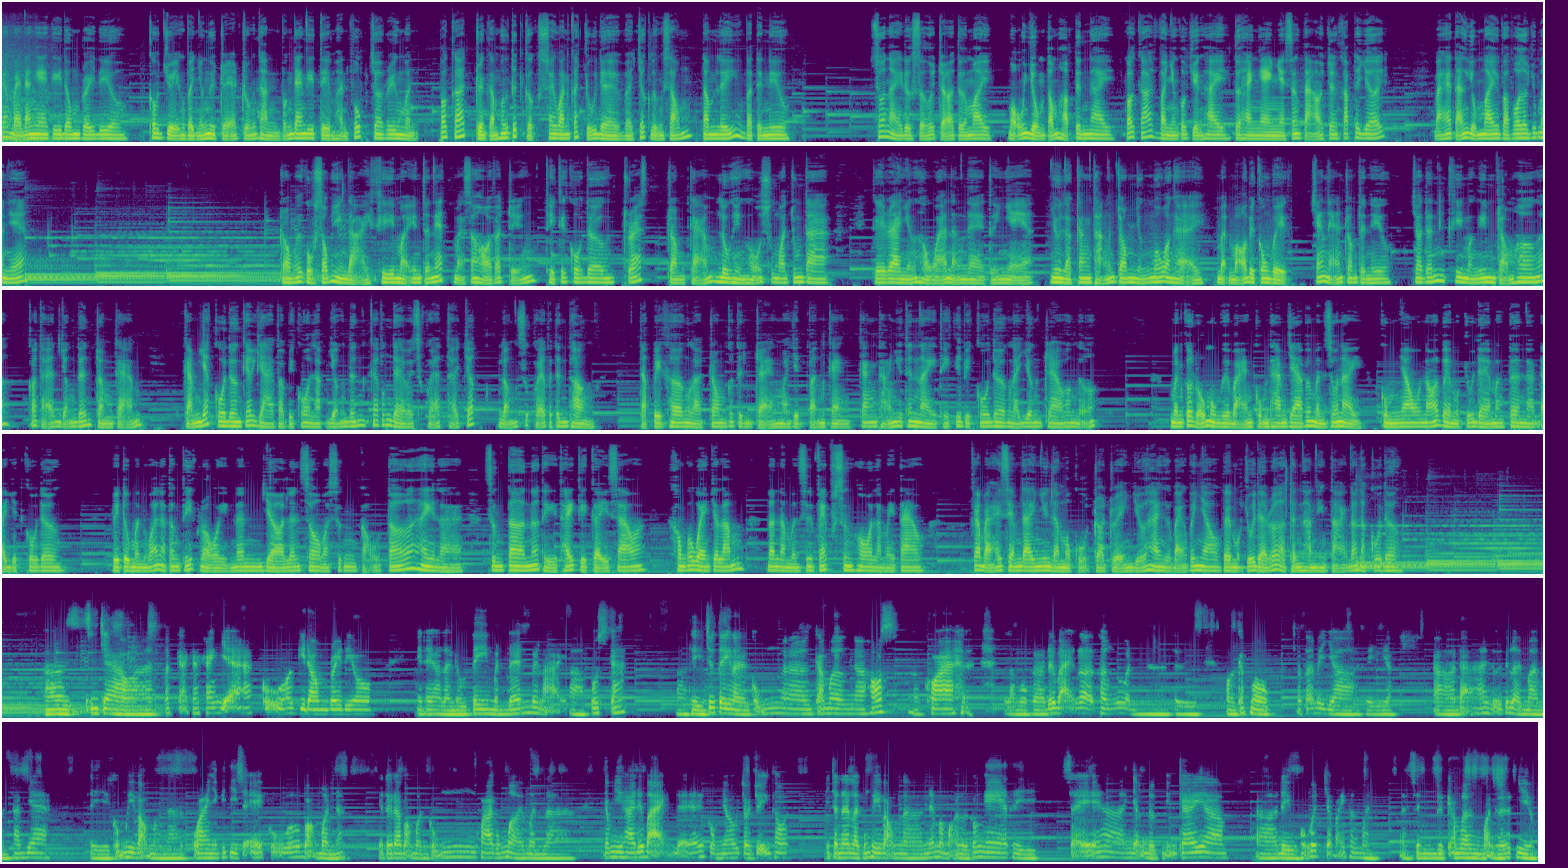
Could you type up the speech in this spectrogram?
Các bạn đang nghe Ghi Đông Radio, câu chuyện về những người trẻ trưởng thành vẫn đang đi tìm hạnh phúc cho riêng mình. Podcast truyền cảm hứng tích cực xoay quanh các chủ đề về chất lượng sống, tâm lý và tình yêu. Số này được sự hỗ trợ từ Mây, một ứng dụng tổng hợp tin hay, podcast và những câu chuyện hay từ hàng ngàn nhà sáng tạo trên khắp thế giới. Bạn hãy tải ứng dụng Mây và follow chúng mình nhé. Trong cái cuộc sống hiện đại khi mà internet, mạng xã hội phát triển thì cái cô đơn, stress, trầm cảm luôn hiện hữu xung quanh chúng ta gây ra những hậu quả nặng nề từ nhẹ như là căng thẳng trong những mối quan hệ, mệt mỏi về công việc, chán nản trong tình yêu cho đến khi mà nghiêm trọng hơn á có thể dẫn đến trầm cảm, cảm giác cô đơn kéo dài và bị cô lập dẫn đến các vấn đề về sức khỏe thể chất lẫn sức khỏe về tinh thần. Đặc biệt hơn là trong cái tình trạng mà dịch bệnh càng căng thẳng như thế này thì cái việc cô đơn lại dâng trào hơn nữa. Mình có rủ một người bạn cùng tham gia với mình số này, cùng nhau nói về một chủ đề mang tên là đại dịch cô đơn vì tụi mình quá là thân thiết rồi nên giờ lên xô mà xưng cậu tớ hay là xưng tên á thì thấy kỳ kỳ sao á không có quen cho lắm nên là mình xin phép xưng hô là mày tao. Các bạn hãy xem đây như là một cuộc trò chuyện giữa hai người bạn với nhau về một chủ đề rất là thịnh hành hiện tại đó là cô đơn. À, xin chào à, tất cả các khán giả của Gidom Radio. Thì đây là lần đầu tiên mình đến với lại à, uh, postcard À, thì trước tiên là cũng ờ, cảm ơn ờ, host Khoa là một đứa bạn rất là thân với mình từ hồi cấp 1 cho tới bây giờ. Thì đã gửi cái lời mời mình tham gia. Thì cũng hy vọng là qua những cái chia sẻ của bọn mình á thì thực ra bọn mình cũng Khoa cũng mời mình là giống như hai đứa bạn để cùng nhau trò chuyện thôi. Thì cho nên là cũng hy vọng là nếu mà mọi người có nghe thì sẽ nhận được những cái uh, Ờ, uh, điều hữu ích cho bản thân mình. À, xin được cảm ơn mọi người rất nhiều.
